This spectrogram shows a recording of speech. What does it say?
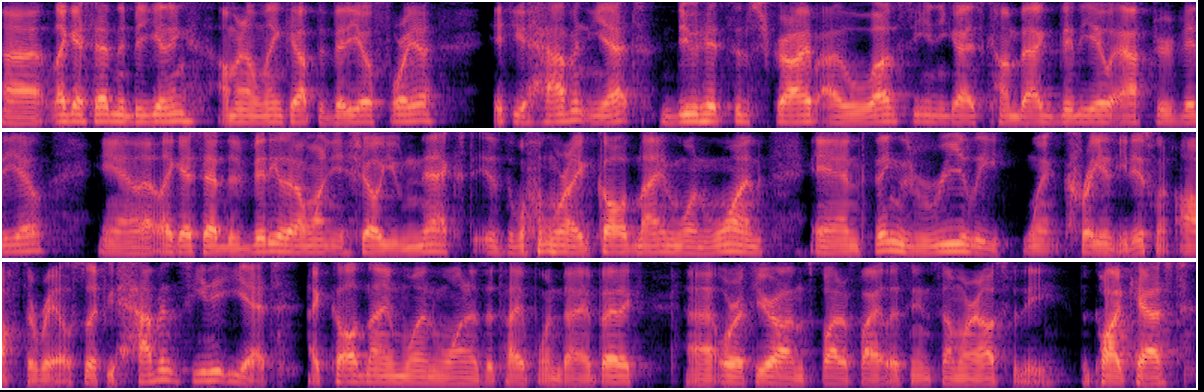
Uh, like I said in the beginning, I'm going to link up the video for you. If you haven't yet, do hit subscribe. I love seeing you guys come back video after video. And uh, like I said, the video that I want to show you next is the one where I called 911 and things really went crazy. It just went off the rails. So if you haven't seen it yet, I called 911 as a type 1 diabetic. Uh, or if you're on Spotify listening somewhere else for the, the podcast,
